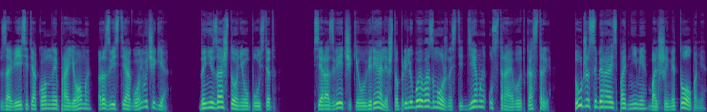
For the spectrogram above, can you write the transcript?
Завесить оконные проемы, развести огонь в очаге? Да ни за что не упустят. Все разведчики уверяли, что при любой возможности демы устраивают костры, тут же собираясь под ними большими толпами.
